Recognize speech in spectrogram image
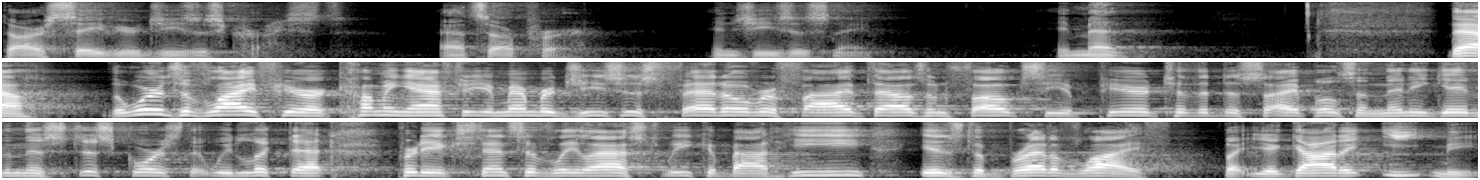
to our Savior Jesus Christ. That's our prayer. In Jesus' name, amen. Now, the words of life here are coming after you remember Jesus fed over 5,000 folks. He appeared to the disciples, and then he gave them this discourse that we looked at pretty extensively last week about He is the bread of life, but you got to eat me.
